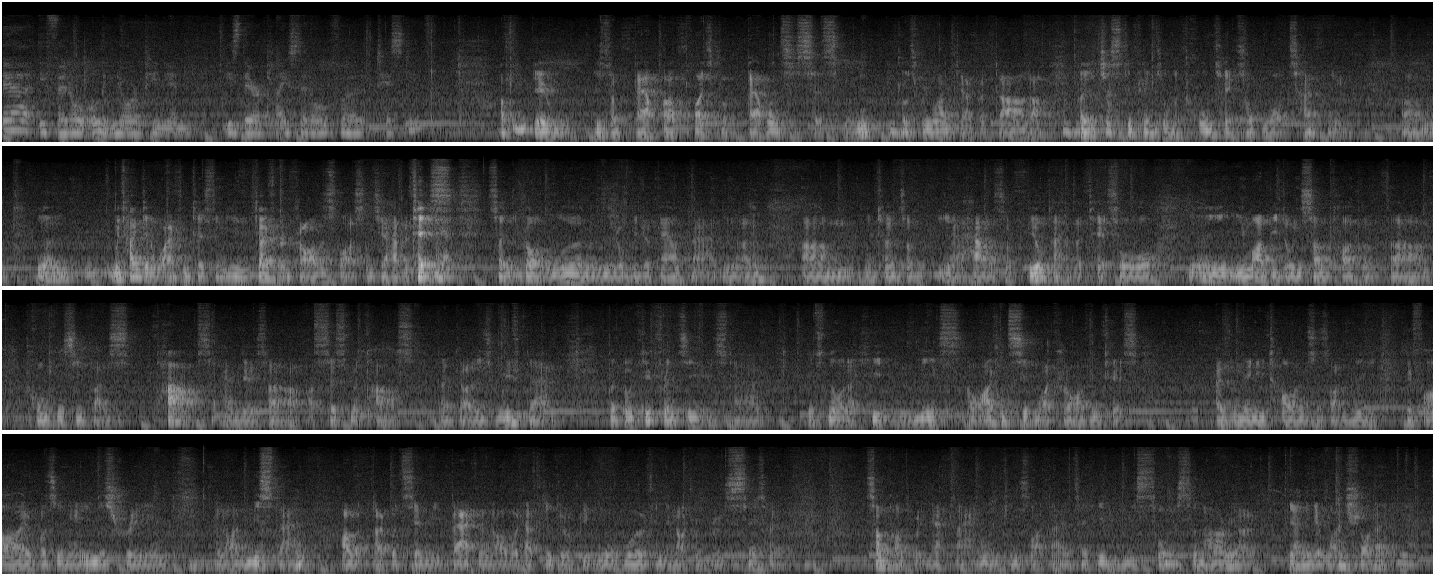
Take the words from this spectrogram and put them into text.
Yeah, if at all, in your opinion, is there a place at all for testing? I think there is about a place for balance assessment because we won't gather data, but it just depends on the context of what's happening. Um, you know, we can't get away from testing. You go for a driver's license, you have a test, Yeah. so you've got to learn a little bit about that. You know, um, in terms of you know how does it feel to have a test, or you know you, you might be doing some type of um, competency-based task, and there's a assessment task that goes with that. But the difference is that it's not a hit and miss. So I can sit my driving test as many times as I need. If I was in the industry and, and I missed that, I would, they would send me back and I would have to do a bit more work and then I could reset it. Sometimes with NAPLAN and things like that, it's a hit and miss sort of scenario. You only get one shot at it. Yeah.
